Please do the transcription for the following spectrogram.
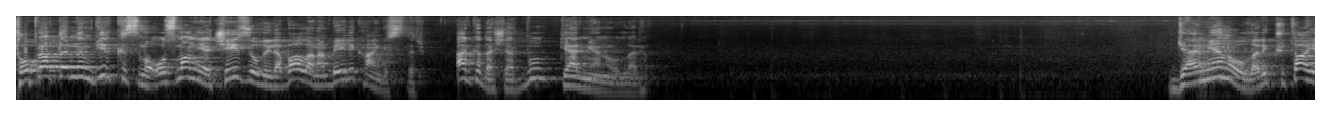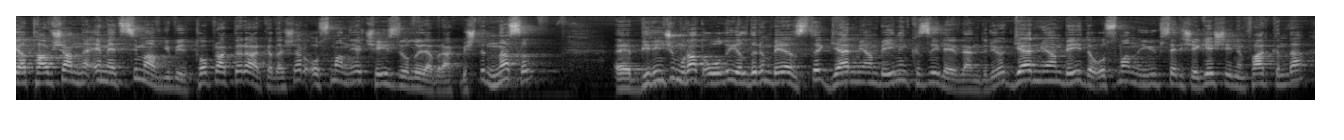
Topraklarının bir kısmı Osmanlı'ya çeyiz yoluyla bağlanan beylik hangisidir? Arkadaşlar bu Germiyanoğulları. Germiyanoğulları Kütahya, Tavşanlı, Emet, Simav gibi toprakları arkadaşlar Osmanlı'ya çeyiz yoluyla bırakmıştı. Nasıl? Ee, 1. Murat oğlu Yıldırım Beyazıt'ı Germiyan Bey'in kızıyla evlendiriyor. Germiyan Bey de Osmanlı'nın yükselişe geçtiğinin farkında.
